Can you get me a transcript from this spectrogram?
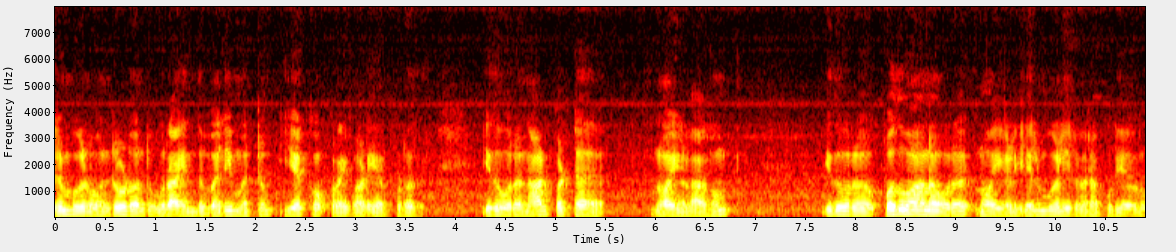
எலும்புகள் ஒன்றோடு ஒன்று உராய்ந்து வலி மற்றும் இயக்க குறைபாடு ஏற்படுவது. இது ஒரு நாள்பட்ட நோய்களாகும். இது ஒரு பொதுவான ஒரு நோய்கள் எலும்புகளில் வரக்கூடிய ஒரு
